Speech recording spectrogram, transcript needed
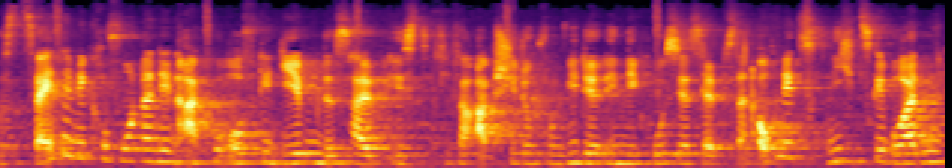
Das zweite Mikrofon dann den Akku aufgegeben, deshalb ist die Verabschiedung vom Video in Nicosia selbst dann auch nichts, nichts geworden.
